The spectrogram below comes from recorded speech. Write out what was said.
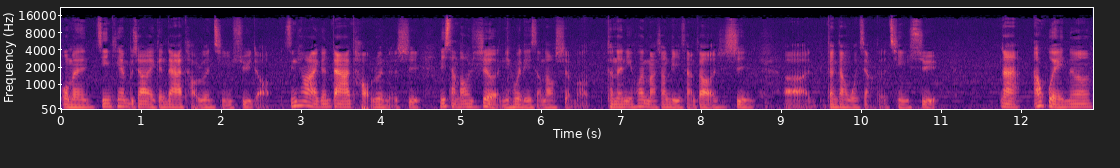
我们今天不是要来跟大家讨论情绪的，今天要来跟大家讨论的是，你想到热，你会联想到什么？可能你会马上联想到的是，呃，刚刚我讲的情绪。那阿伟呢，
